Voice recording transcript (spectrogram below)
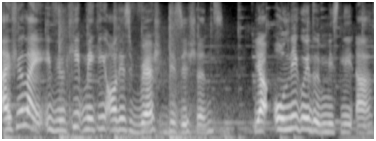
I feel like if you keep making all these rash decisions, you're only going to mislead us.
